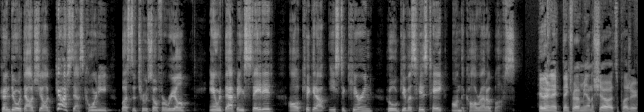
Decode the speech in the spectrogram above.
Couldn't do it without y'all. Gosh, that's corny. Busted Trousseau for real. And with that being stated, I'll kick it out east to Kieran, who will give us his take on the Colorado Buffs. Hey there, Nick. Thanks for having me on the show. It's a pleasure.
